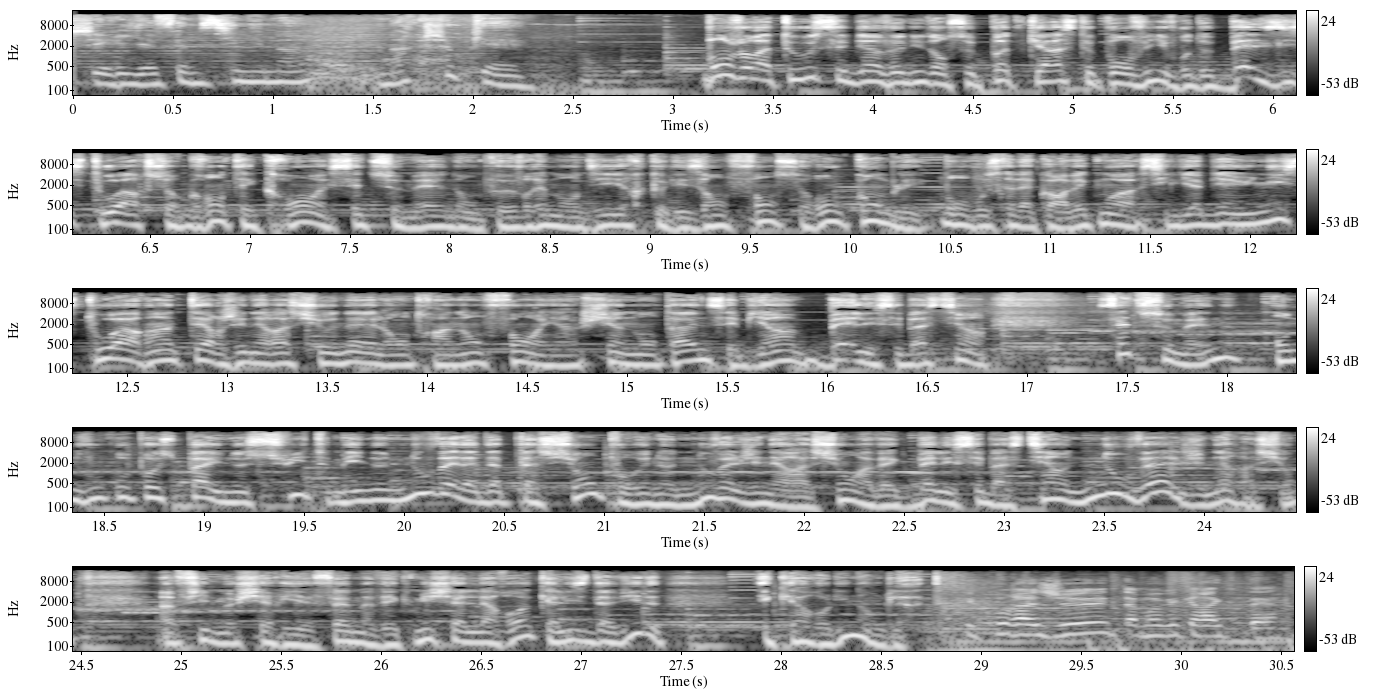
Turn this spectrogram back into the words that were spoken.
Chérie FM Cinéma, Marc Choquet. Bonjour à tous et bienvenue dans ce podcast pour vivre de belles histoires sur grand écran et cette semaine on peut vraiment dire que les enfants seront comblés. Bon vous serez d'accord avec moi, s'il y a bien une histoire intergénérationnelle entre un enfant et un chien de montagne c'est bien Belle et Sébastien. Cette semaine on ne vous propose pas une suite mais une nouvelle adaptation pour une nouvelle génération avec Belle et Sébastien, nouvelle génération. Un film chéri FM avec Michel Larocque, Alice David et Caroline Anglade. T'es courageux, t'as mauvais caractère.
